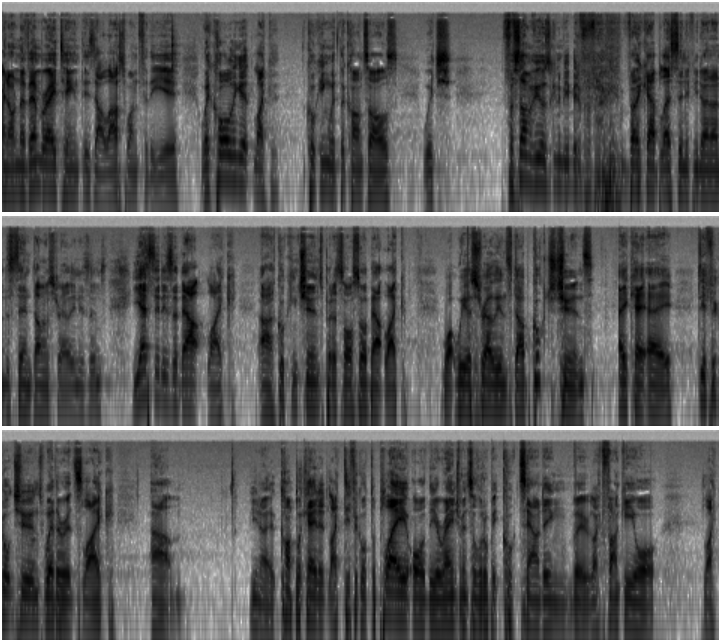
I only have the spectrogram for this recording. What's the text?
and on November 18th is our last one for the year. We're calling it like cooking with the Consouls, which for some of you is going to be a bit of a vocab lesson if you don't understand dumb Australianisms. Yes, it is about like uh, cooking tunes, but it's also about like what we Australians dub cooked tunes, aka difficult tunes, whether it's like um, you know, complicated, like difficult to play, or the arrangement's a little bit cooked sounding, like funky or like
